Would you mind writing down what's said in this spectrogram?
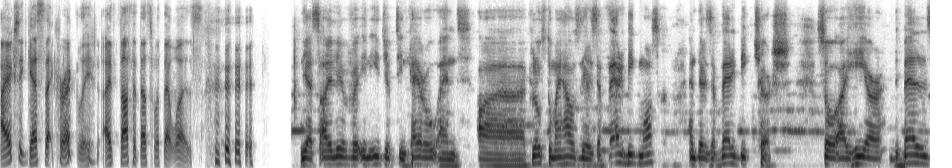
I actually guessed that correctly. I thought that that's what that was. Yes, I live in Egypt, in Cairo, and uh, close to my house there is a very big mosque and there is a very big church. So I hear the bells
